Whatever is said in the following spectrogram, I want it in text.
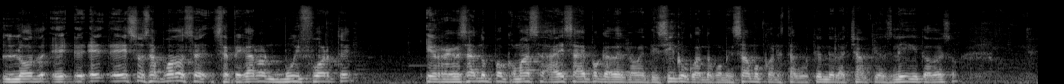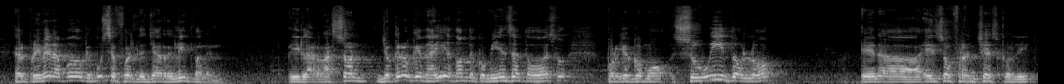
lo- eh, eh, esos apodos se, se pegaron muy fuerte. Y regresando un poco más a esa época del 95, cuando comenzamos con esta cuestión de la Champions League y todo eso, el primer apodo que puse fue el de Jerry Littmanen. Y la razón, yo creo que de ahí es donde comienza todo eso, porque como su ídolo era Enzo Francescoli,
